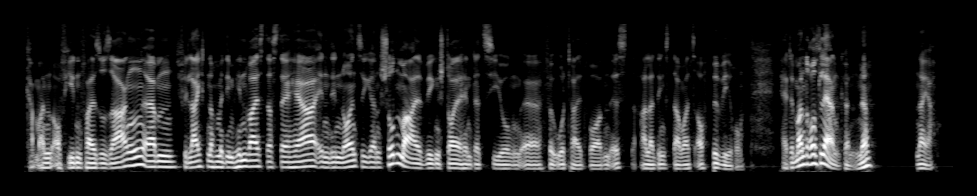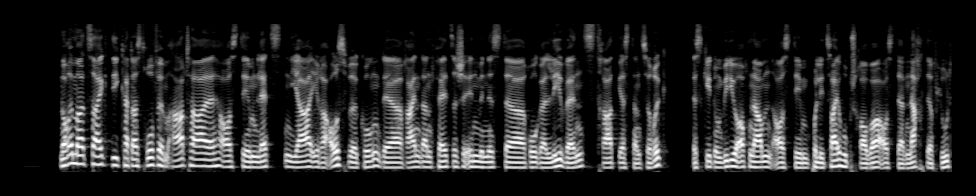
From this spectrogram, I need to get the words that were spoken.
kann man auf jeden Fall so sagen. Ähm, vielleicht noch mit dem Hinweis, dass der Herr in den 90ern schon mal wegen Steuerhinterziehung äh, verurteilt worden ist, allerdings damals auf Bewährung. Hätte man daraus lernen können, ne? Naja. Noch immer zeigt die Katastrophe im Ahrtal aus dem letzten Jahr ihre Auswirkungen. Der rheinland-pfälzische Innenminister Roger Levens trat gestern zurück. Es geht um Videoaufnahmen aus dem Polizeihubschrauber aus der Nacht der Flut,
